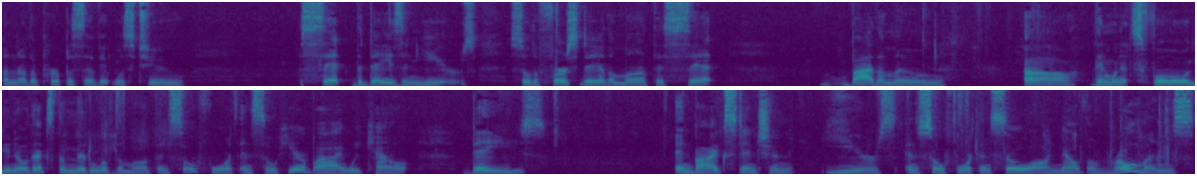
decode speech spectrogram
Another purpose of it was to set the days and years. So the first day of the month is set by the moon. Uh, then when it's full, you know, that's the middle of the month and so forth. And so hereby we count days and by extension, years and so forth and so on. Now, the Romans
